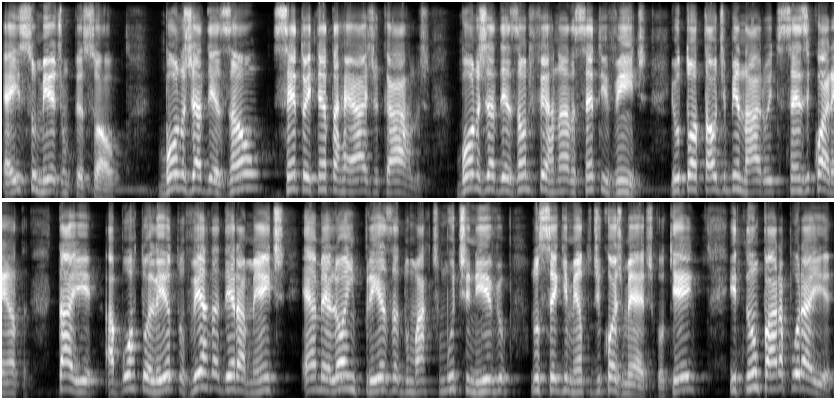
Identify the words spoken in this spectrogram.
É isso mesmo, pessoal. Bônus de adesão, 180 reais de Carlos. Bônus de adesão de Fernanda, 120. E o total de binário, 840. Tá aí. A Bortoleto verdadeiramente é a melhor empresa do marketing multinível no segmento de cosmético, ok? E não para por aí.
